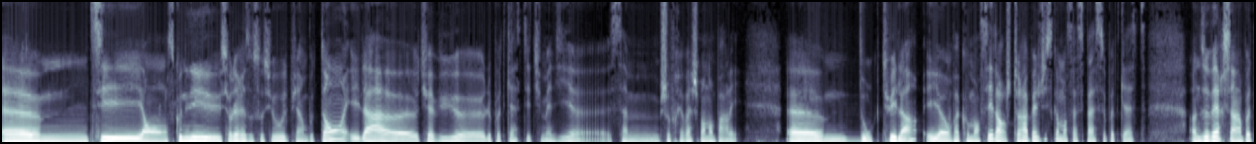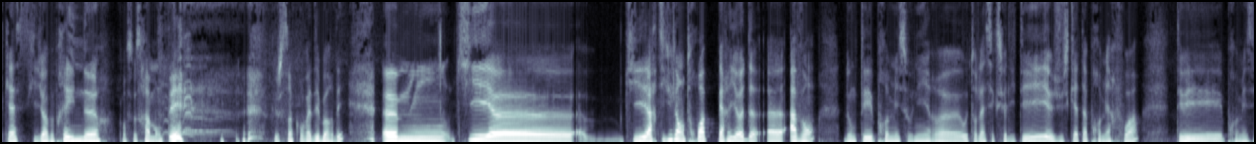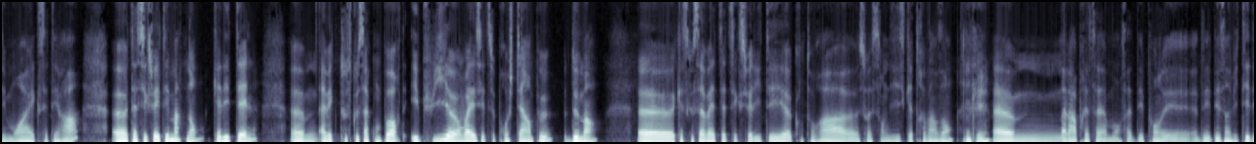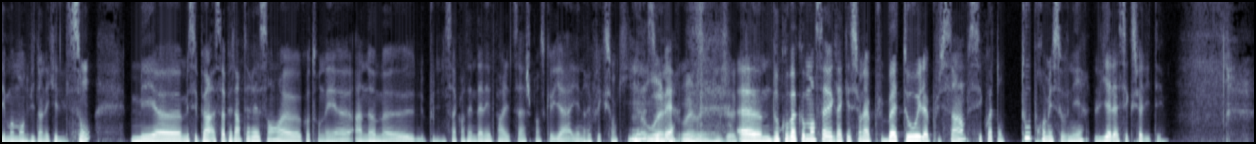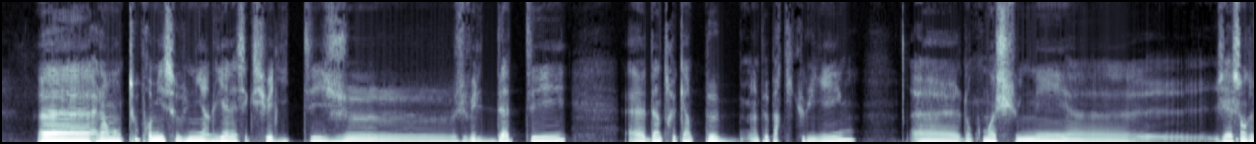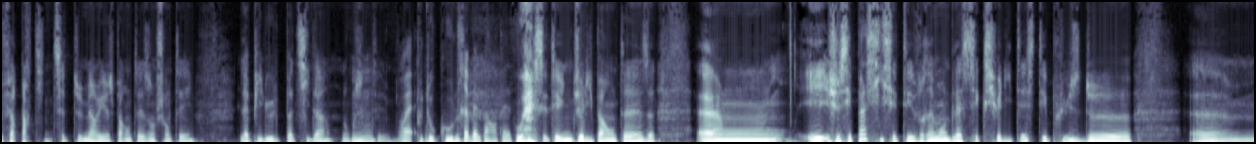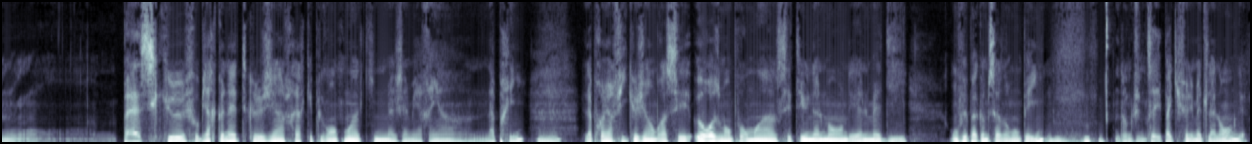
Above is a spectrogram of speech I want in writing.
Euh, c'est, on se connaît sur les réseaux sociaux depuis un bout de temps et là, euh, tu as vu euh, le podcast et tu m'as dit ça me chaufferait vachement d'en parler. Donc tu es là et on va commencer. Alors je te rappelle juste comment ça se passe ce podcast. On the Verge, c'est un podcast qui dure à peu près une heure quand ce sera monté. je sens qu'on va déborder. Qui est qui est articulé en trois périodes euh, avant, donc tes premiers souvenirs euh, autour de la sexualité jusqu'à ta première fois, tes premiers émois, etc. Euh, ta sexualité maintenant, quelle est-elle, avec tout ce que ça comporte, et puis on va essayer de se projeter un peu demain. Euh, Qu'est-ce que ça va être cette sexualité euh, quand tu auras 70, 80 ans? Euh, alors après, ça, bon, ça dépend des, des- des invités, des moments de vie dans lesquels ils sont. Mais, ça peut être intéressant quand on est un homme de plus d'une cinquantaine d'années de parler de ça. Je pense qu'il y, a il y a une réflexion qui ouais, s'opère. ouais, ouais, exact. Donc on va commencer avec la question la plus bateau et la plus simple. C'est quoi ton tout premier souvenir lié à la sexualité? Euh, alors mon tout premier souvenir lié à la sexualité, je, je vais le dater euh, d'un truc un peu, un peu particulier. Euh, donc moi je suis né, j'ai la chance de faire partie de cette merveilleuse parenthèse enchantée, la pilule pas de sida, donc Mhm. c'était Ouais. plutôt cool. Très belle parenthèse. Ouais, c'était une jolie parenthèse. Et je sais pas si c'était vraiment de la sexualité, c'était plus de. Euh, parce que faut bien reconnaître que j'ai un frère qui est plus grand que moi qui ne m'a jamais rien appris. Mhm. La première fille que j'ai embrassée, heureusement pour moi, c'était une Allemande et elle m'a dit on fait pas comme ça dans mon pays. Donc je ne savais pas qu'il fallait mettre la langue.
